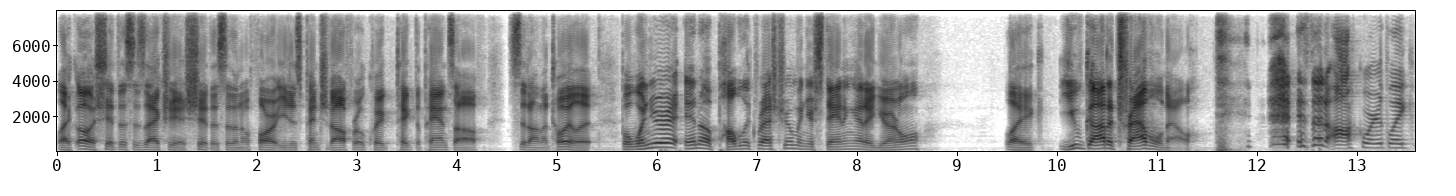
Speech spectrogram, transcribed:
Like, oh shit, this is actually a shit. This isn't a fart. You just pinch it off real quick, take the pants off, sit on the toilet. But when you're in a public restroom and you're standing at a urinal, like you've got to travel now. Is that awkward? Like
